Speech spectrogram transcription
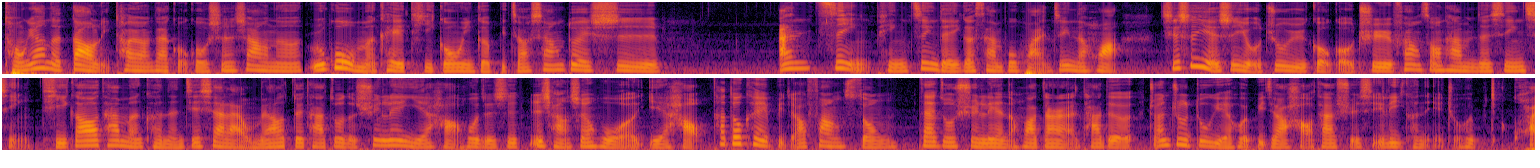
同样的道理套用在狗狗身上呢，如果我们可以提供一个比较相对是安静、平静的一个散步环境的话。其实也是有助于狗狗去放松它们的心情，提高它们可能接下来我们要对它做的训练也好，或者是日常生活也好，它都可以比较放松。在做训练的话，当然它的专注度也会比较好，它的学习力可能也就会比较快。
